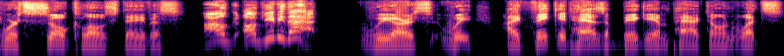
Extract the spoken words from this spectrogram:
we're so close, Davis. I'll I'll give you that. We are. We. I think it has a big impact on what's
